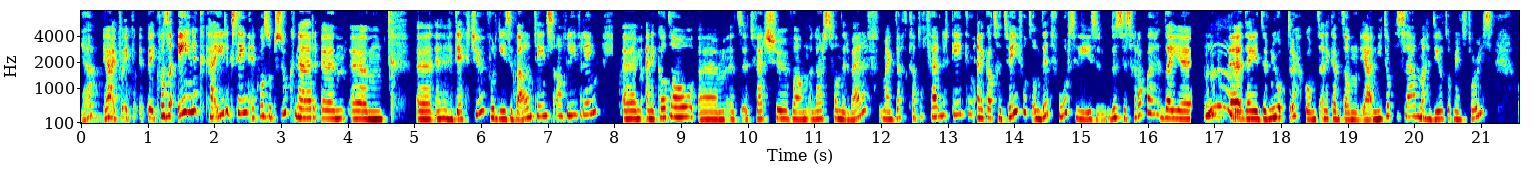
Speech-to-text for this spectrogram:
Ja. Ja, ik, ik, ik was eigenlijk, ik ga eerlijk zijn, ik was op zoek naar een, ehm, een, een gedichtje voor deze Valentijnsaflevering. Um, en ik had al um, het, het versje van Lars van der Werf, maar ik dacht, ik ga toch verder kijken. En ik had getwijfeld om dit voor te lezen. Dus het is grappig dat je, Mm. uh, dat je er nu op terugkomt. En ik heb het dan ja, niet opgeslaan, maar gedeeld op mijn stories. Oké,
